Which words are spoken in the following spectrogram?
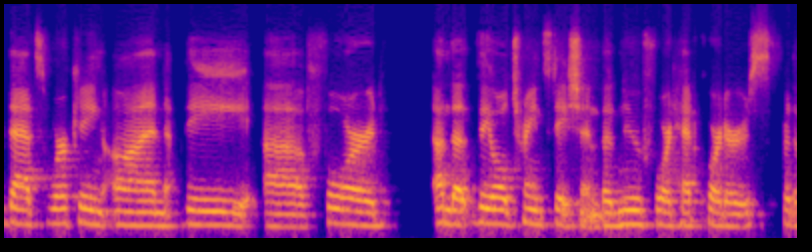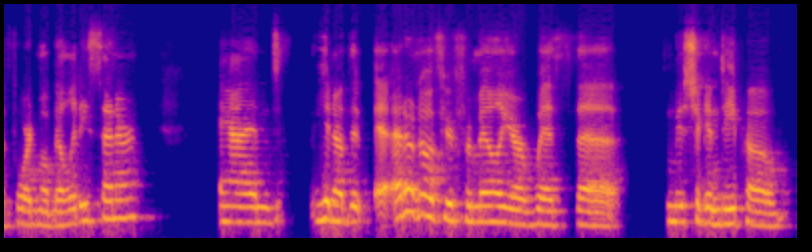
that's working on the uh, Ford, on the, the old train station, the new Ford headquarters for the Ford Mobility Center. And you know, the, I don't know if you're familiar with the Michigan Depot,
